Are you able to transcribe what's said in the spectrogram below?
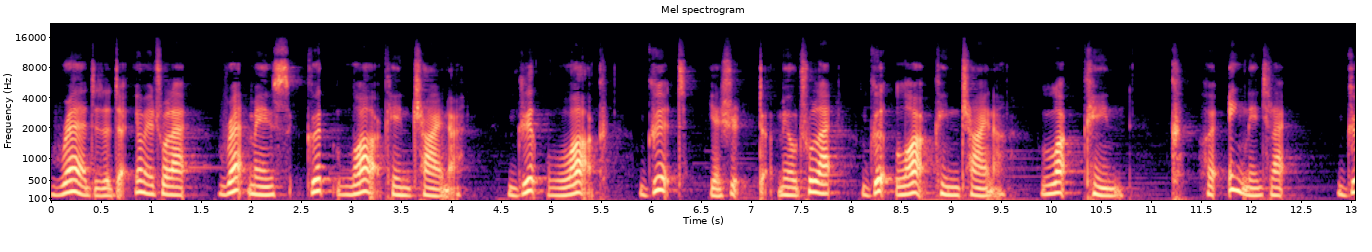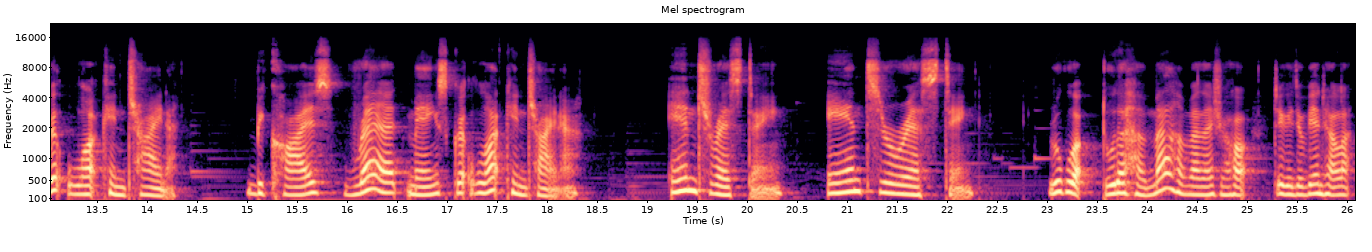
red 的的又没出来，red means good luck in China。 Good luck, good 也是的，没有出来。Good luck in China, luck in 和 in 连起来。Good luck in China, because red means good luck in China. Interesting, interesting. 如果读得很慢很慢的时候，这个就变成了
